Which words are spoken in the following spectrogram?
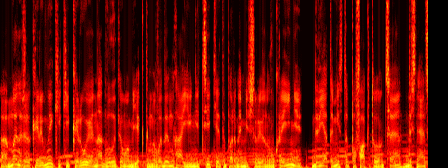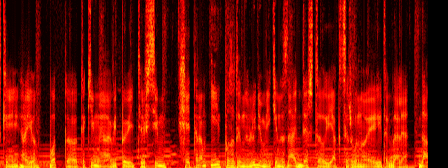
е, менеджер-керівник, який керує над великими об'єктами. ВДНГ Юніт Сіті тепер найбільший район в Україні. Дев'яте місто по факту це Деснянський район. От е, такі моя відповідь всім хейтерам і позитивним людям, які не знають, де ж це, як це ж воно і так далі. Да,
